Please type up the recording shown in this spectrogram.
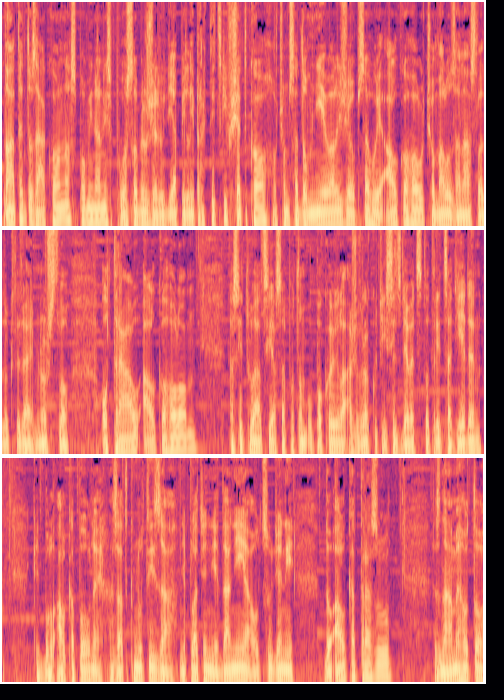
No a tento zákon spomínaný spôsobil, že ľudia pili prakticky všetko, o čom sa domnievali, že obsahuje alkohol, čo malo za následok teda aj množstvo otráv alkoholom. Tá situácia sa potom upokojila až v roku 1931, keď bol Al Capone zatknutý za neplatenie daní a odsúdený do Alcatrazu, známeho to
